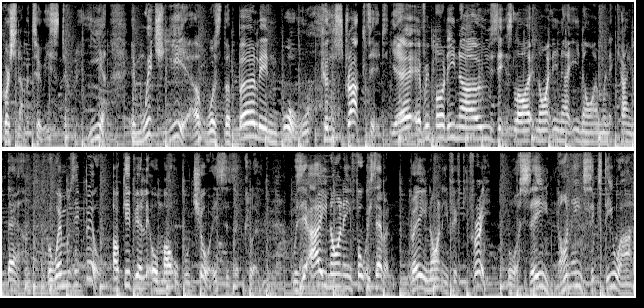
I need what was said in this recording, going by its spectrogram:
Question number two history. In which year was the Berlin Wall constructed? Yeah, everybody knows it's like 1989 when it came down, but when was it built? I'll give you a little multiple choice as a clue. Was it A 1947, B 1953, or C 1961?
